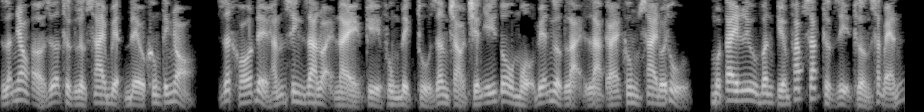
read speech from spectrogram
lẫn nhau ở giữa thực lực sai biệt đều không tính nhỏ, rất khó để hắn sinh ra loại này kỳ phùng địch thủ dâng trào chiến ý tô mộ viễn ngược lại là cái không sai đối thủ. Một tay lưu vân kiếm pháp sắc thực dị thường sắc bén,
